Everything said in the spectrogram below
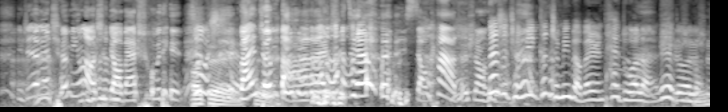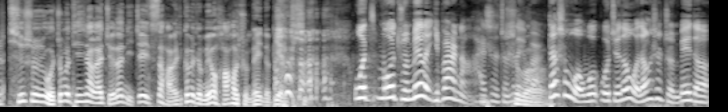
你直接跟陈明老师表白，说不定 就是完整版直接小 cut 上去。但是陈明跟陈明表白的人太多了，太多了。其实我这么听下来，觉得你这一次好像根本就没有好好准备你的辩题。我我准备了一半呢，还是准备了一半但是我我我觉得我当时准备的，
